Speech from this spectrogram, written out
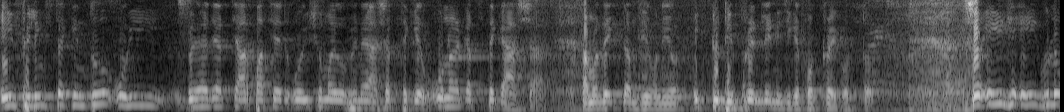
এই ফিলিংসটা কিন্তু ওই দুই হাজার চার পাঁচের ওই সময় অভিনয় আসার থেকে, ওনার কাছ থেকে আসা। আমরা দেখতাম যে উনি একটু ডিফারেন্টলি নিজেকে পোর্ট্রে করতো। সো এই যে এইগুলো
